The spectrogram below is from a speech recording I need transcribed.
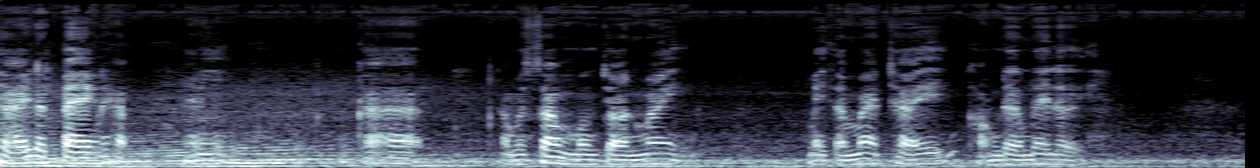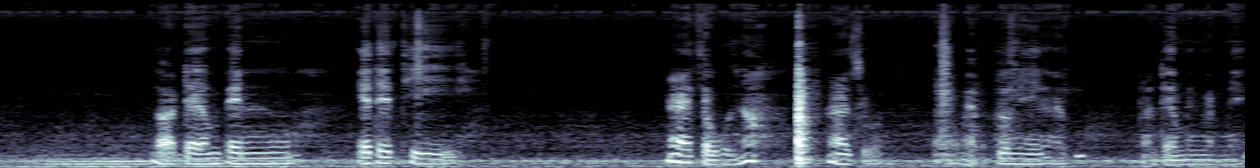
ฉายดัดแปลงนะครับ อันนี้ลูกค้าเอามาซ่อมวงจรไม่ ไม่สามารถใช้ของเดิมได้เลยหลอดเดิมเป็น SST 50 เนาะ50 แบบตัวนี้นะครับหลอดเดิมเป็นแบบนี้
